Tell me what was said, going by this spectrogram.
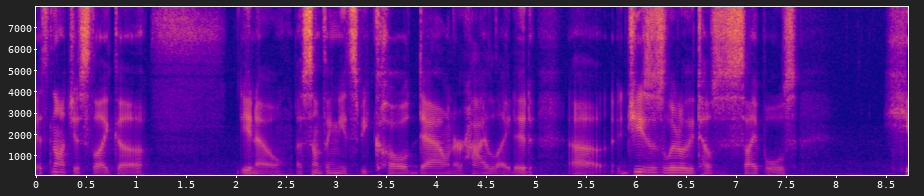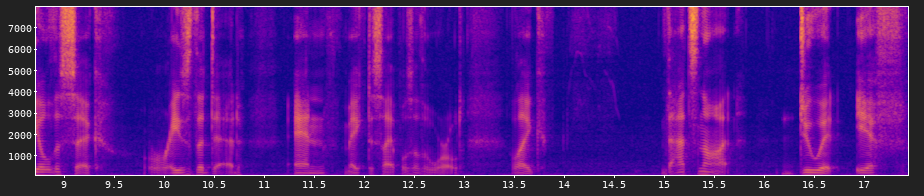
it's not just like a you know, something needs to be called down or highlighted. Uh, Jesus literally tells his disciples, heal the sick, raise the dead, and make disciples of the world. Like, that's not do it if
